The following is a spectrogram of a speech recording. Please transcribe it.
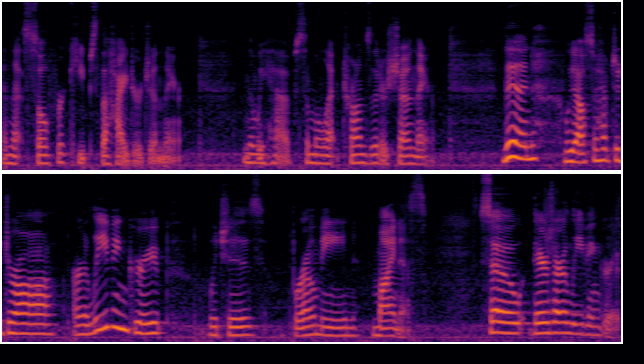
and that sulfur keeps the hydrogen there. And then we have some electrons that are shown there. Then we also have to draw our leaving group, which is bromine minus. So there's our leaving group.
